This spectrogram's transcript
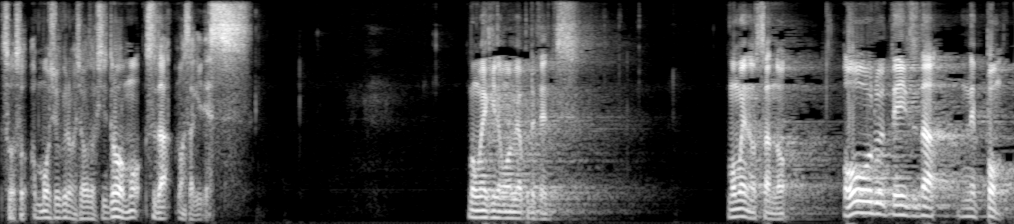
そうそう、申し遅れました。私、どうも、須田正樹です。桃焼きの豆はプレゼンツ。桃屋のおっさんの、オールデイズだ、ネッポン。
